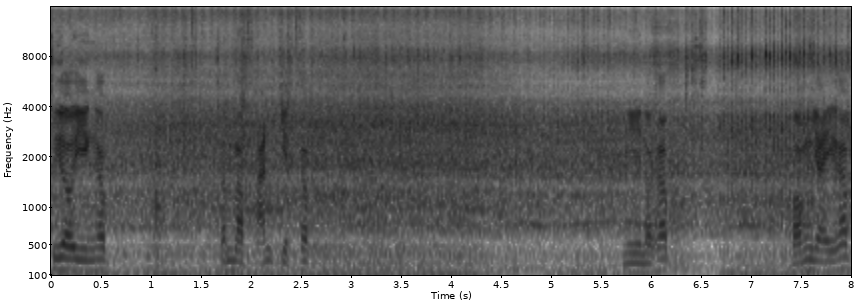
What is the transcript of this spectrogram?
ซื้อเอาเองครับสำหรับพันเจ็ดครับ นี่แหละครับ ของใหญ่ครับ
